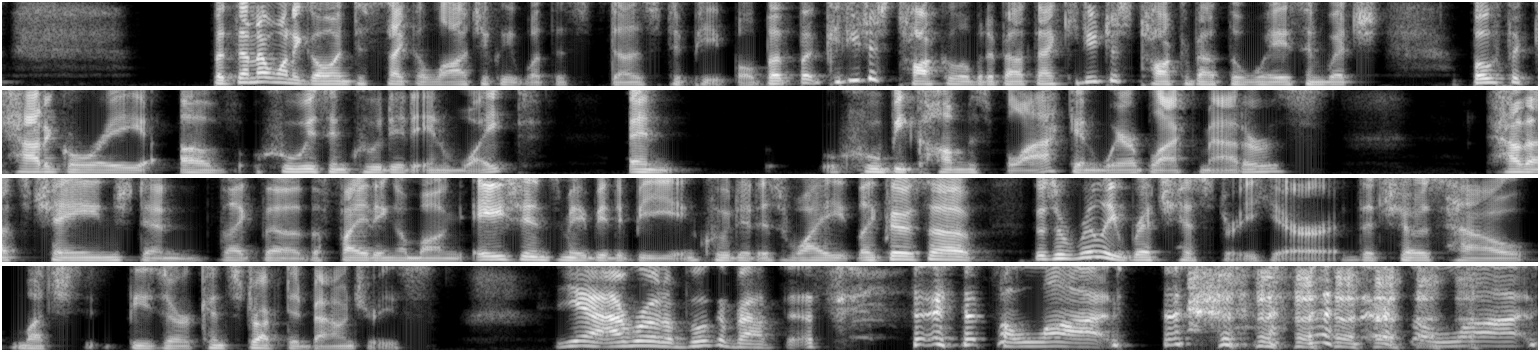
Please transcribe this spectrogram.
But then I want to go into psychologically what this does to people. But but could you just talk a little bit about that? Could you just talk about the ways in which both the category of who is included in white and who becomes black and where black matters, how that's changed and like the the fighting among Asians maybe to be included as white. Like there's a there's a really rich history here that shows how much these are constructed boundaries. Yeah, I wrote a book about this. it's a lot. There's a lot.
